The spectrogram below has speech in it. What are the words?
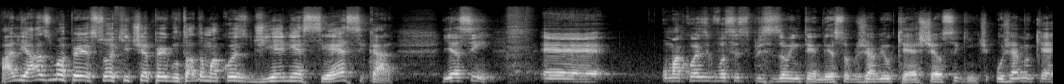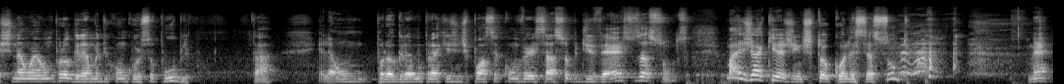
Aliás, uma pessoa que tinha perguntado uma coisa de NSS, cara, e assim, é, uma coisa que vocês precisam entender sobre o Jamilcast é o seguinte: o Jamilcast não é um programa de concurso público, tá? Ele é um programa para que a gente possa conversar sobre diversos assuntos. Mas já que a gente tocou nesse assunto, né?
